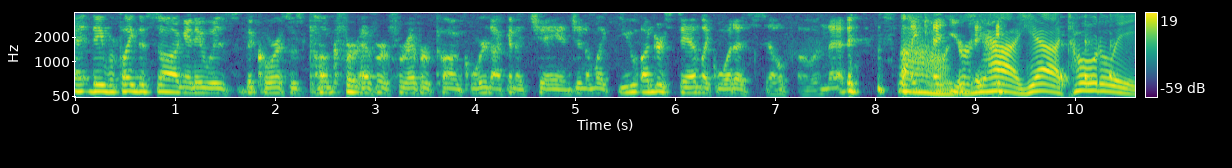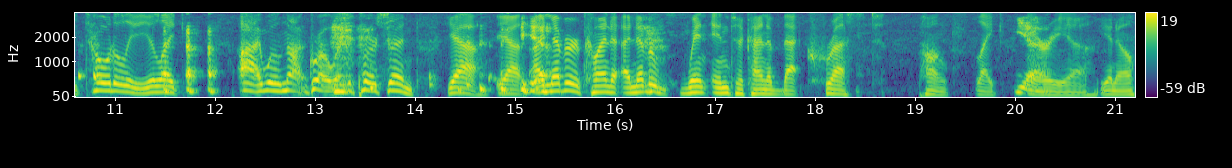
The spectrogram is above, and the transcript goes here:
And they were playing this song, and it was the chorus was "Punk Forever, Forever Punk." We're not going to change. And I'm like, do you understand like what a cell phone that is? like Oh, at your yeah, age? yeah, totally, totally. You're like, I will not grow as a person. Yeah, yeah. Yeah. I never kind of, I never went into kind of that crust punk like Yeah. area, you know.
